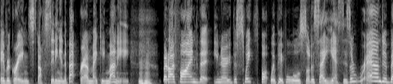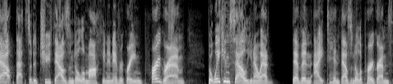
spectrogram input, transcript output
evergreen stuff sitting in the background making money. Mhm. But I find that, you know, the sweet spot where people will sort of say yes is around about that sort of $2,000 mark in an evergreen program. But we can sell, you know, our seven, eight, ten thousand dollar programs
